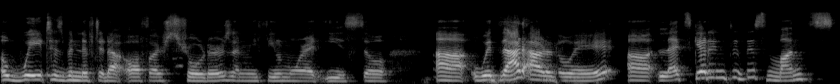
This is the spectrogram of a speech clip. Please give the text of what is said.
a weight has been lifted off our shoulders and we feel more at ease. So, uh, with that out of the way, uh, let's get into this month's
